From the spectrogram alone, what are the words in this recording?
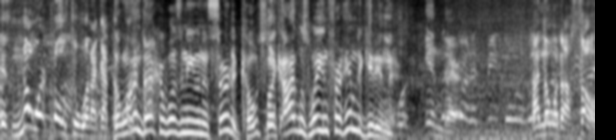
It's nowhere close to what I got. The linebacker wasn't even inserted, coach. Like I was waiting for him to get in there. In there. I know what I saw,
